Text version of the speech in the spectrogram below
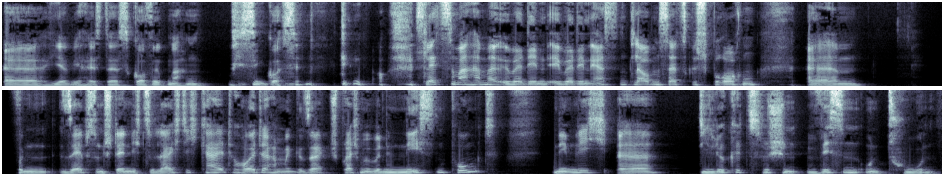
äh, hier, wie heißt das, Gossip machen. Ein bisschen Gossip. genau. Das letzte Mal haben wir über den, über den ersten Glaubenssatz gesprochen. Ähm, von selbst und ständig zu Leichtigkeit. Heute haben wir gesagt, sprechen wir über den nächsten Punkt, nämlich äh, die Lücke zwischen Wissen und Tun.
